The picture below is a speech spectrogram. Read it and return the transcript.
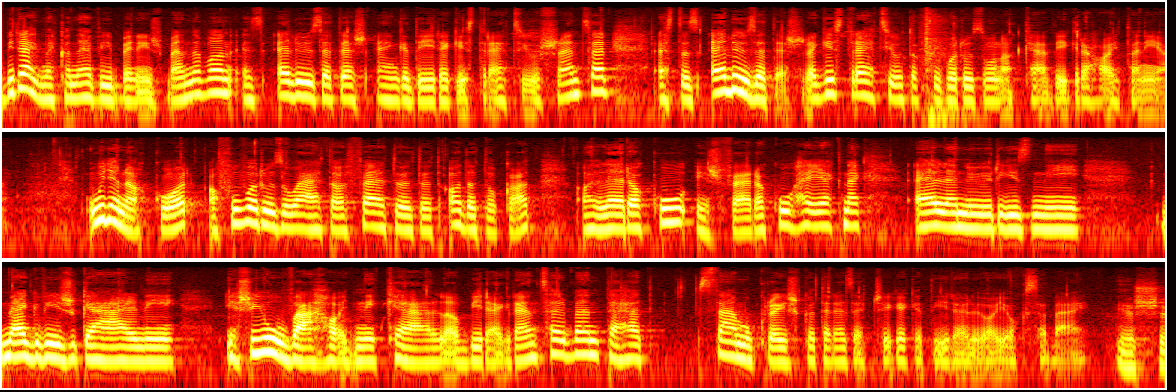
virágnak a nevében is benne van, ez előzetes engedélyregisztrációs rendszer, ezt az előzetes regisztrációt a fuvarozónak kell végrehajtania. Ugyanakkor a fuvarozó által feltöltött adatokat a lerakó és felrakó helyeknek ellenőrizni, megvizsgálni és jóváhagyni kell a BIREG rendszerben, tehát számukra is kötelezettségeket ír elő a jogszabály. És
